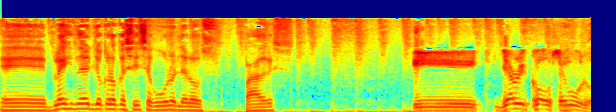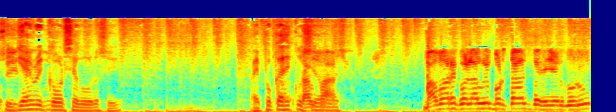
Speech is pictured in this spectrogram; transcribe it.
Eh, Blaze Snell, yo creo que sí, seguro, el de los padres. Y Jerry Cole, seguro. y Jerry Cole, seguro, sí. Hay poca discusión. fácil. Vamos a recordar algo importante, señor Gurú.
